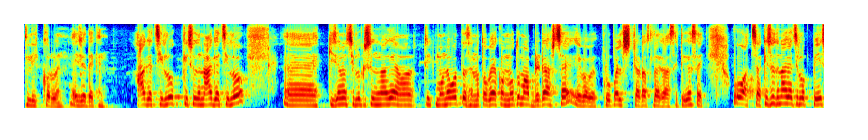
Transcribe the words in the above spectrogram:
ক্লিক করবেন। এই যে দেখেন, আগে ছিল, কিছুদিন আগে ছিল কি যেন ছিল কিছুদিন আগে, আমার ঠিক মনে পড়তেছে না, তবে এখন নতুন আপডেটে আসছে, এভাবে প্রোফাইল স্ট্যাটাস লেখা আছে, ঠিক আছে? ও আচ্ছা কিছুদিন আগে ছিল পেজ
